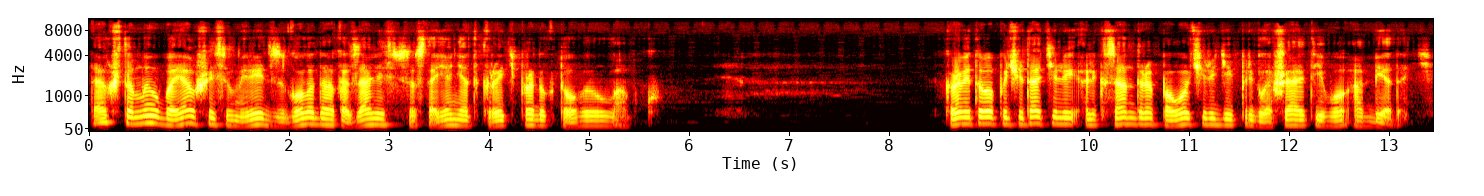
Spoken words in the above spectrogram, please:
так что мы, убоявшись умереть с голода, оказались в состоянии открыть продуктовую лавку. Кроме того, почитатели Александра по очереди приглашают его обедать.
